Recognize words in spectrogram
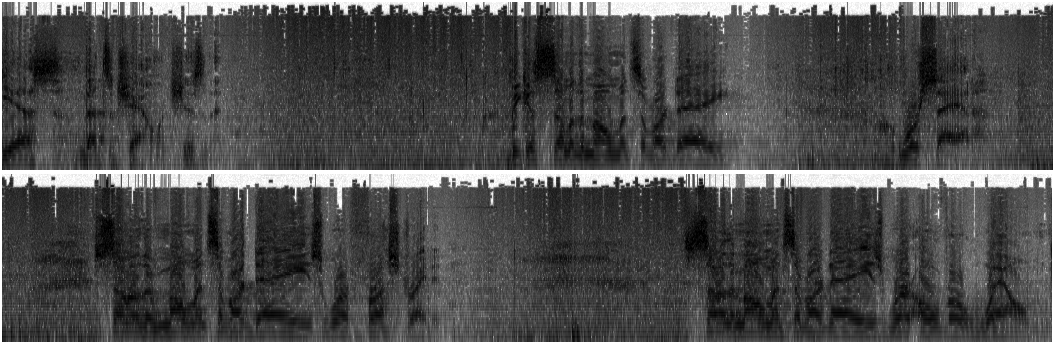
Yes, that's a challenge, isn't it? Because some of the moments of our day were sad. Some of the moments of our days were frustrated. Some of the moments of our days we're overwhelmed.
